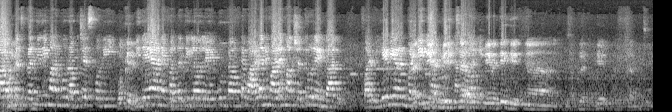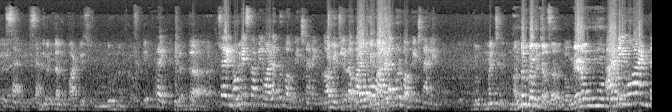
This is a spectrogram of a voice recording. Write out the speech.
బాగుంటుంది ప్రతిదీ మనము రబ్ చేసుకొని. ఇదే అనే పద్ధతిలో లేకుండా ఉంటే వాళ్ళని వాళ్ళే మాకు శత్రువులేం కాదు. వాళ్ళ బిహేవియర్ అని బట్టి. నేనైతే ఇది సరే, సరే. ఎందుకంటే దాంట్లో పార్టీస్ ముందు ఉన్నాం కాబట్టి రైట్ ఇదంతా సరే నోటీస్ కాపీ వాళ్ళకు కూడా పంపించిన నేను. వాళ్ళకు కూడా పంపించిన నేను. గుడ్, మంచిది. అందరూ పంపించారు sir. Madam RDO and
